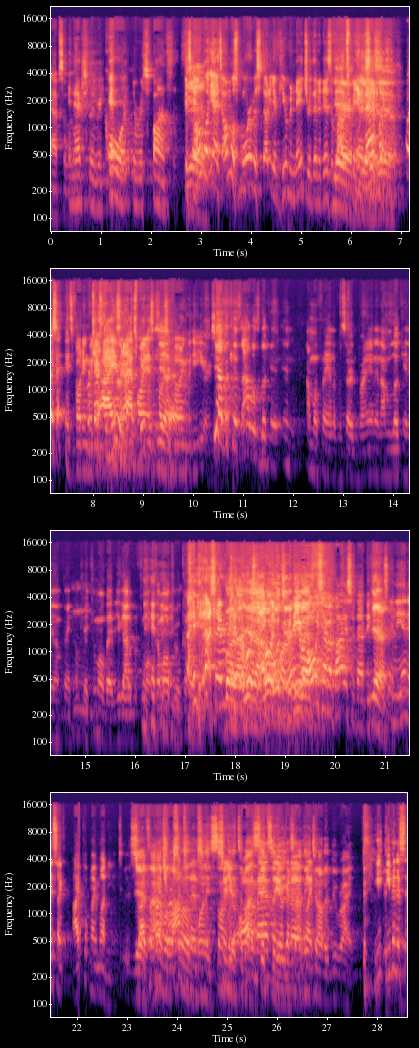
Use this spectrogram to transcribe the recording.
Absolutely. and actually record the responses. It's Yeah. almost yeah, it's almost more of a study of human nature than it is of Yeah, loudspeakers. Exactly. yeah. What is that? It's voting We're with your eyes you, at that point as speakers. opposed to voting with your ears. Yeah, because I was looking, and I'm a fan of a certain brand, and I'm looking and I'm thinking, okay, come on, baby, you got to perform. Come on through. Come on. yes, everybody But, uh, has their horse yeah, I don't want you to right? Be you always have a bias with that because Yeah. in the end, it's like I put my money into it. So Yes, I I have a lot of this. money So sunk you into about six of automatically are gonna I need like y'all to do right. even if it's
